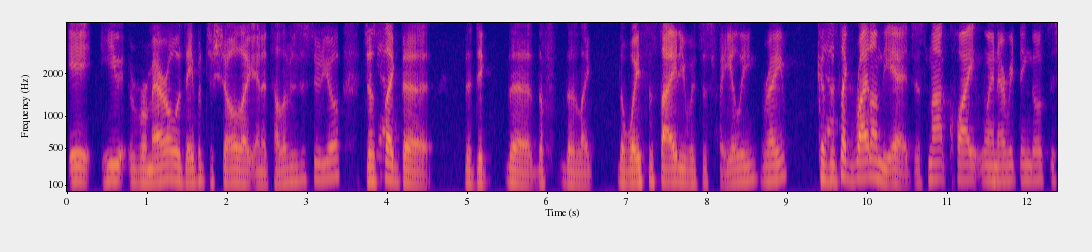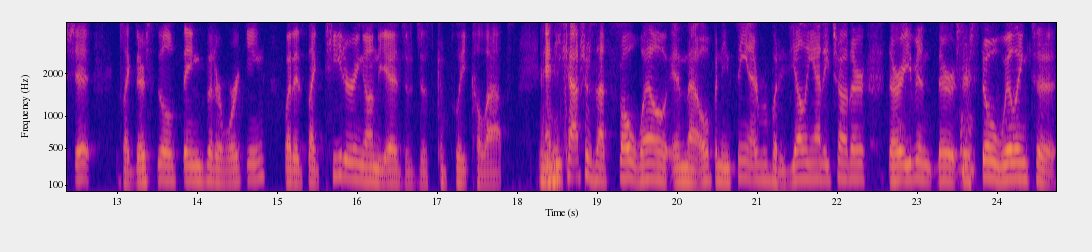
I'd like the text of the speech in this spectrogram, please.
it he Romero was able to show like in a television studio just like the the dic- the the the like the way society was just failing, right? Because it's like right on the edge. It's not quite when everything goes to shit. It's like there's still things that are working, but it's like teetering on the edge of just complete collapse. And mm-hmm. he captures that so well in that opening scene. Everybody's yelling at each other. They're even they're they're still willing to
